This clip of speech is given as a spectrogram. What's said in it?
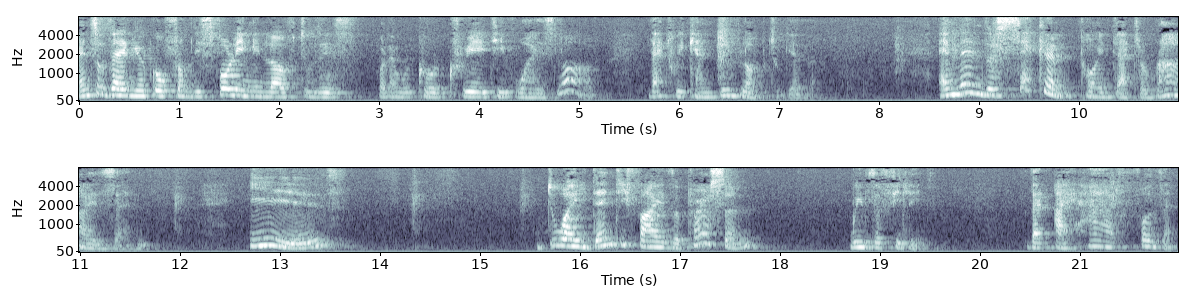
And so then you go from this falling in love to this, what I would call creative, wise love, that we can develop together. And then the second point that arises is do I identify the person with the feeling that I have for them?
